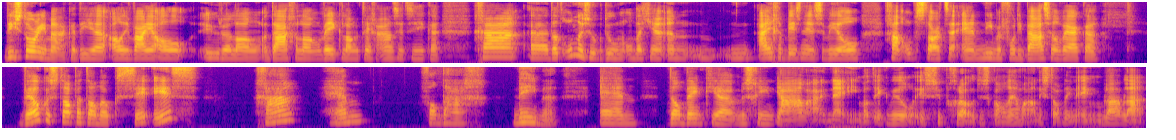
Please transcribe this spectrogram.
die story maken die je al, waar je al urenlang, dagenlang, wekenlang tegenaan zit te hikken. Ga uh, dat onderzoek doen omdat je een eigen business wil gaan opstarten en niet meer voor die baas wil werken. Welke stap het dan ook is, ga hem vandaag nemen. En dan denk je misschien, ja, maar nee, wat ik wil is super groot, dus ik kan helemaal die stap niet nemen, bla bla.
